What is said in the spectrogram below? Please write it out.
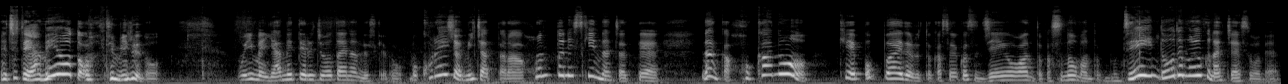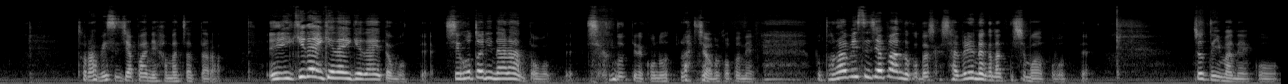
えちょっとやめようと思って見るの。もう今やめてる状態なんですけどもうこれ以上見ちゃったら本当に好きになっちゃってなんか他の K-POP アイドルとかそれこそ JO1 とか SnowMan とかも全員どうでもよくなっちゃいそうで。トラビスジャパンにはまっちゃったら。え、いけないいけないいけないと思って。仕事にならんと思って。仕事っていうのはこのラジオのことね。もうトラビスジャパンのことしか喋れなくなってしまうと思って。ちょっと今ね、こ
